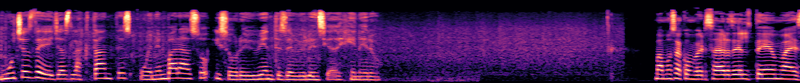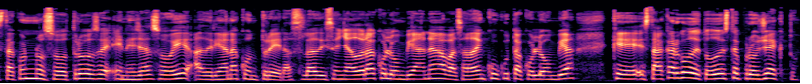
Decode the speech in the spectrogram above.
Muchas de ellas lactantes o en embarazo y sobrevivientes de violencia de género. Vamos a conversar del tema. Está con nosotros en ella soy Adriana Contreras, la diseñadora colombiana basada en Cúcuta, Colombia, que está a cargo de todo este proyecto.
